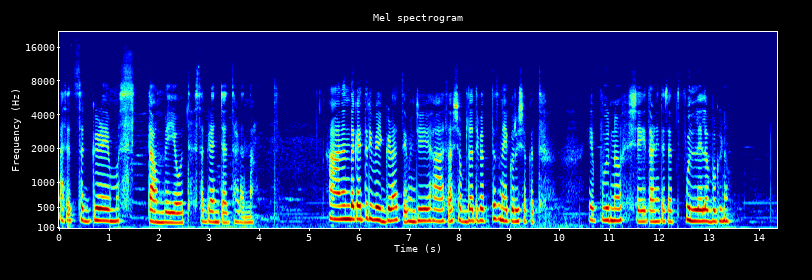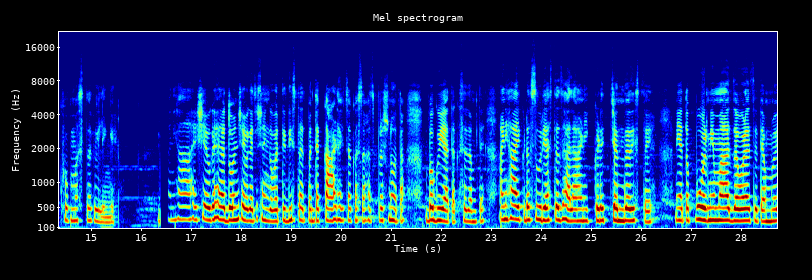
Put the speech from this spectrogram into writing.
असेच सगळे मस्त आंबे येऊत सगळ्यांच्याच झाडांना. हा आनंद काहीतरी वेगळाच आहे. म्हणजे हा असा शब्दात व्यक्तच नाही करू शकत. हे पूर्ण शेत आणि त्याच्यात फुललेलं बघणं खूप मस्त फिलिंग आहे. आणि हा आहे शेवगा ह्याला दोन शेवग्याच्या शेंगावरती दिसतात पण त्या काढायचा कसा हाच प्रश्न होता. बघूया आता कसं जमते आणि हा इकडं सूर्यास्त झाला आणि इकडे चंद्र दिसतोय. आणि आता पौर्णिमा जवळच आहे त्यामुळे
